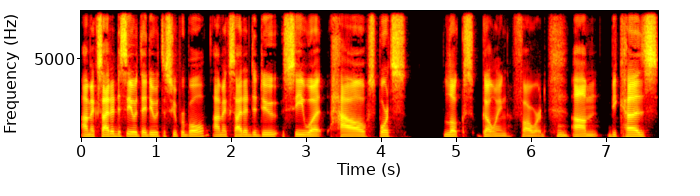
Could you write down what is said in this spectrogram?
I'm excited to see what they do with the Super Bowl. I'm excited to do see what how sports looks going forward, Hmm. um, because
